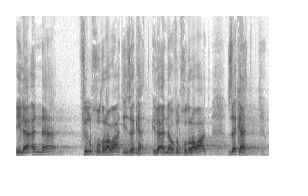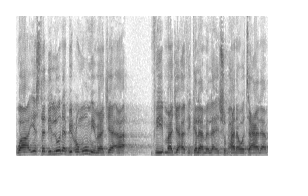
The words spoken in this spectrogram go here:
إلى أن في الخضروات زكاة إلى أنه في الخضروات زكاة. ويستدلون بعموم ما جاء في ما جاء في كلام الله سبحانه وتعالى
